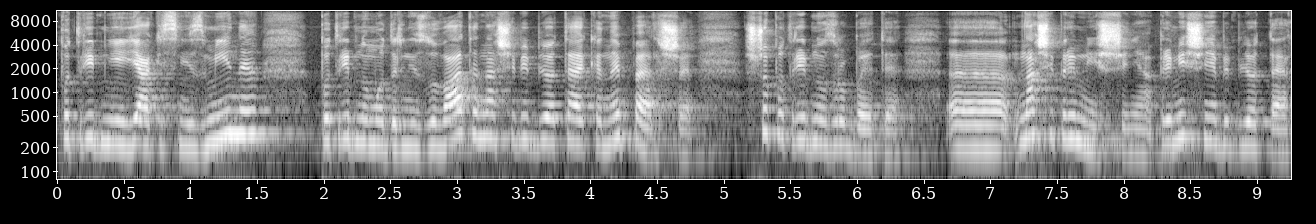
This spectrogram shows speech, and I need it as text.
Потрібні якісні зміни, потрібно модернізувати наші бібліотеки. Найперше, що потрібно зробити? Е, наші приміщення, приміщення бібліотек,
